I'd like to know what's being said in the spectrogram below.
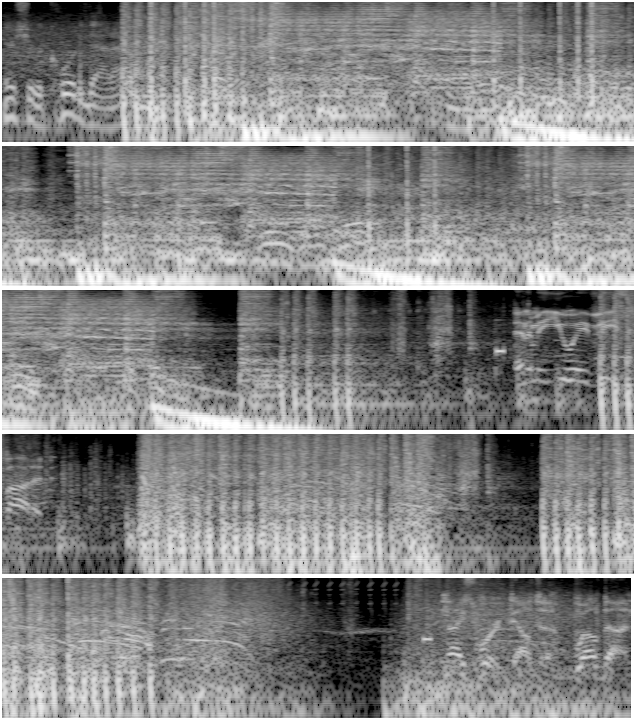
Here she recorded that album. Enemy UAV spotted. Nice work, Delta. Well done.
